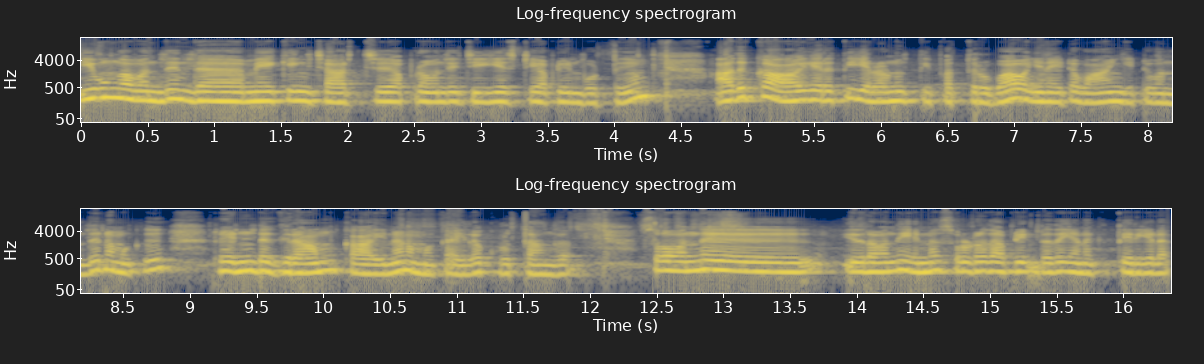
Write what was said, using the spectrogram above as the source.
இவங்க வந்து இந்த மேக்கிங் சார்ஜு அப்புறம் வந்து ஜிஎஸ்டி அப்படின்னு போட்டு அதுக்கு ஆயிரத்தி எழுநூற்றி பத்து ரூபா என்கிட்ட வாங்கிட்டு வந்து நமக்கு ரெண்டு கிராம் காயினை நம்ம கையில் கொடுத்தாங்க. ஸோ வந்து இதில் வந்து என்ன சொல்கிறது அப்படின்றது எனக்கு தெரியலை.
